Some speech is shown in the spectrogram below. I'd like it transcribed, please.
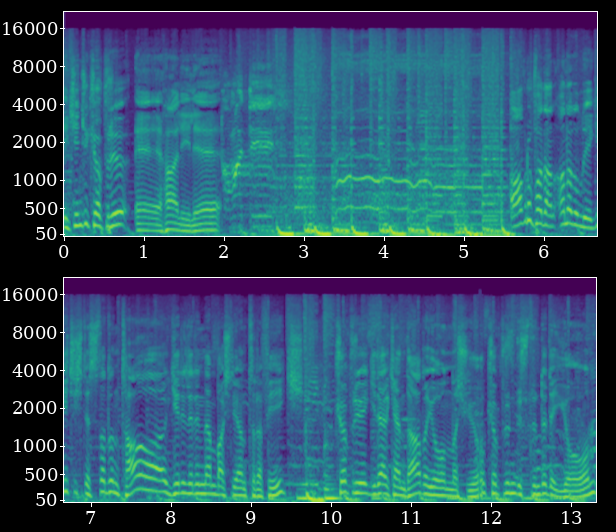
İkinci köprü e, haliyle Avrupa'dan Anadolu'ya geçişte stadın ta gerilerinden başlayan trafik köprüye giderken daha da yoğunlaşıyor. Köprünün üstünde de yoğun.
